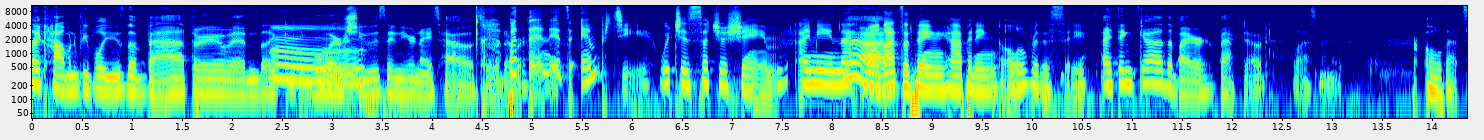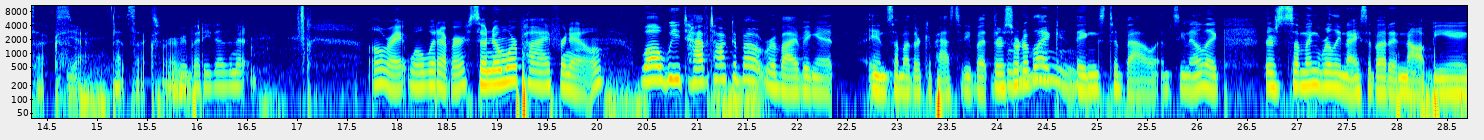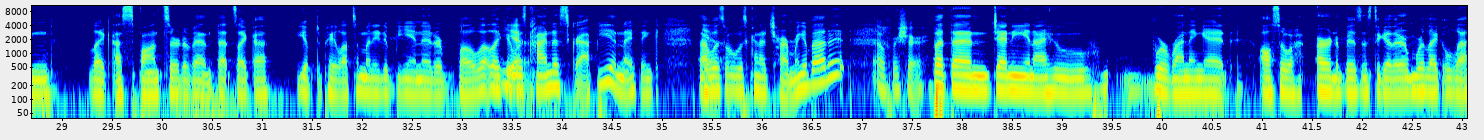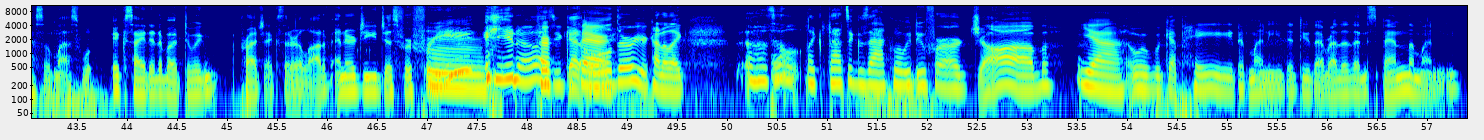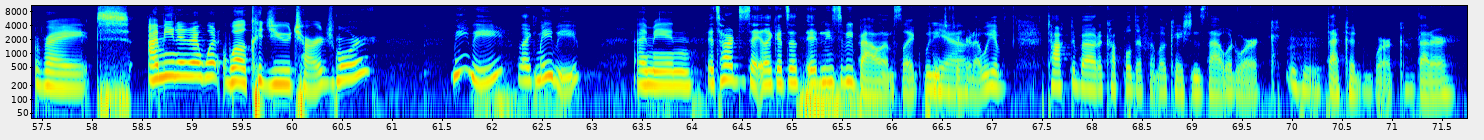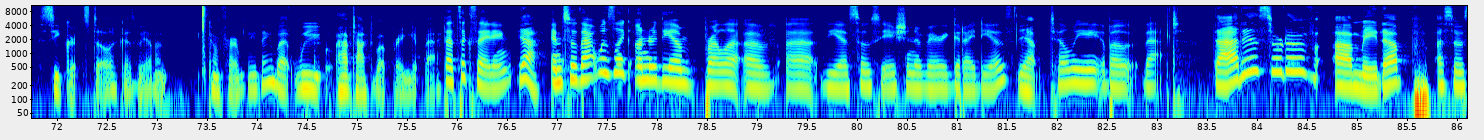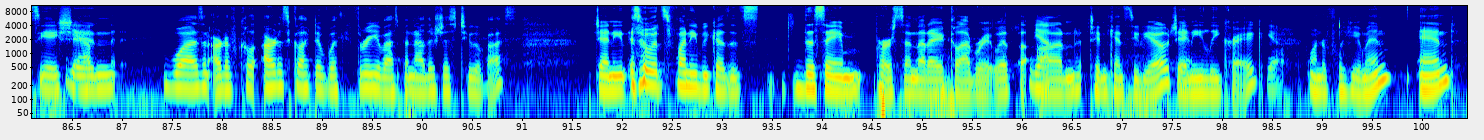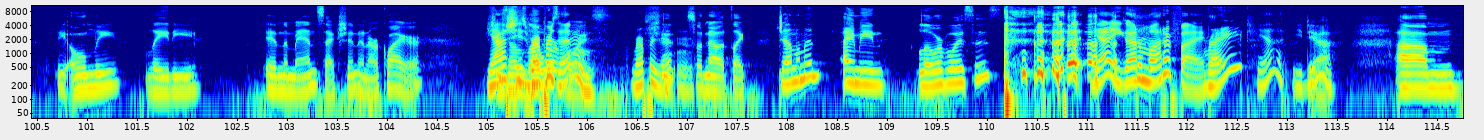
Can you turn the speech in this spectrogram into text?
like how many people use the bathroom and like wear Mm. shoes in your nice house or whatever. but then it's empty, which is such a shame. I mean, that, Yeah. well, that's a thing happening all over this city. I think uh, the buyer backed out last minute. Oh, that sucks. Yeah. That sucks for Mhm. everybody, doesn't it? All right, well, whatever. So no more pie for now. Well, we have talked about reviving it in some other capacity, but there's sort of like things to balance, you know? Like there's something really nice about it not being like a sponsored event that's like a you have to pay lots of money to be in it or blah blah. Like it was kind of scrappy and I think that Yeah. was what was kind of charming about it. Oh, for sure. But then Jenny and I, who were running it, also are in a business together, and we're like less and less w- excited about doing projects that are a lot of energy just for free. Mm. you know, For- as you get fair. older, you're kind of like, oh, so, like that's exactly what we do for our job. Yeah. We would get paid money to do that rather than spend the money. Right. I mean, and I went, well, could you charge more? Maybe, like maybe. I mean, It's hard to say. Like it's a, it needs to be balanced. Like we need Yeah. to figure it out. We have talked about a couple different locations that would work. mhm. that could work that are secret still because we haven't confirmed anything, but we have talked about bringing it back. That's exciting. yeah. And so that was like under the umbrella of uh, the Association of Very Good Ideas. Yeah. Tell me about that. That is sort of a made up association. Was an art of col- artist collective with three of us, but now there's just two of us. Jenny. So it's funny because it's the same person that I collaborate with Yeah. on Tin Can Studio, Jenny Lee Craig, Yeah. wonderful human, and the only lady in the man section in our choir. Yeah, she's lower representing. voice. Representing. She- so now it's like, gentlemen, I mean, lower voices, yeah, you got to modify. right? Yeah, you do. Yeah. Um,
